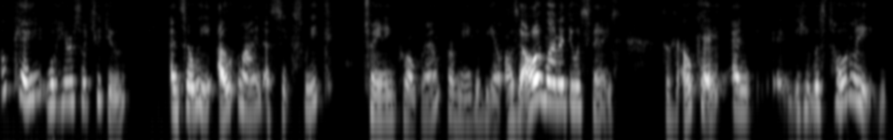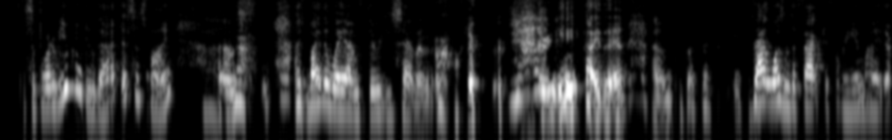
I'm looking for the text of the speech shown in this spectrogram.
Okay, well, here's what you do, and so he outlined a six week training program for me to be able. I said, all I want to do is finish. So said, okay, and he was totally supportive. You can do that. This is fine. Oh. Um, by the way, I'm 37 or whatever, yeah. 38 by then. Um, but, but that wasn't a factor for him either.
